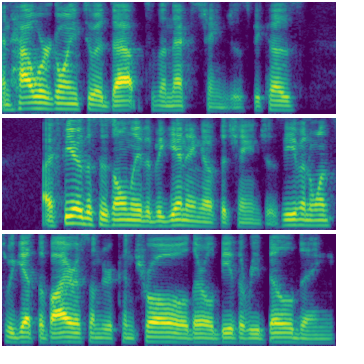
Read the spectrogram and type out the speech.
and how we're going to adapt to the next changes, because I fear this is only the beginning of the changes. Even once we get the virus under control, there will be the rebuilding,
